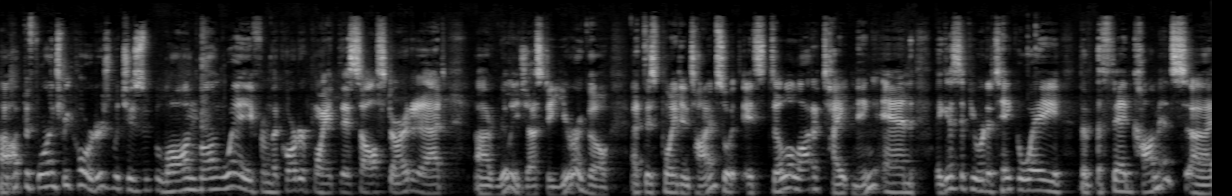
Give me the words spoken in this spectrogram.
uh, up to four and three quarters, which is a long, long way from the quarter point this all started at uh, really just a year ago at this point in time. So it, it's still a lot of tightening. And I guess if you were to take away the, the Fed comments, uh,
